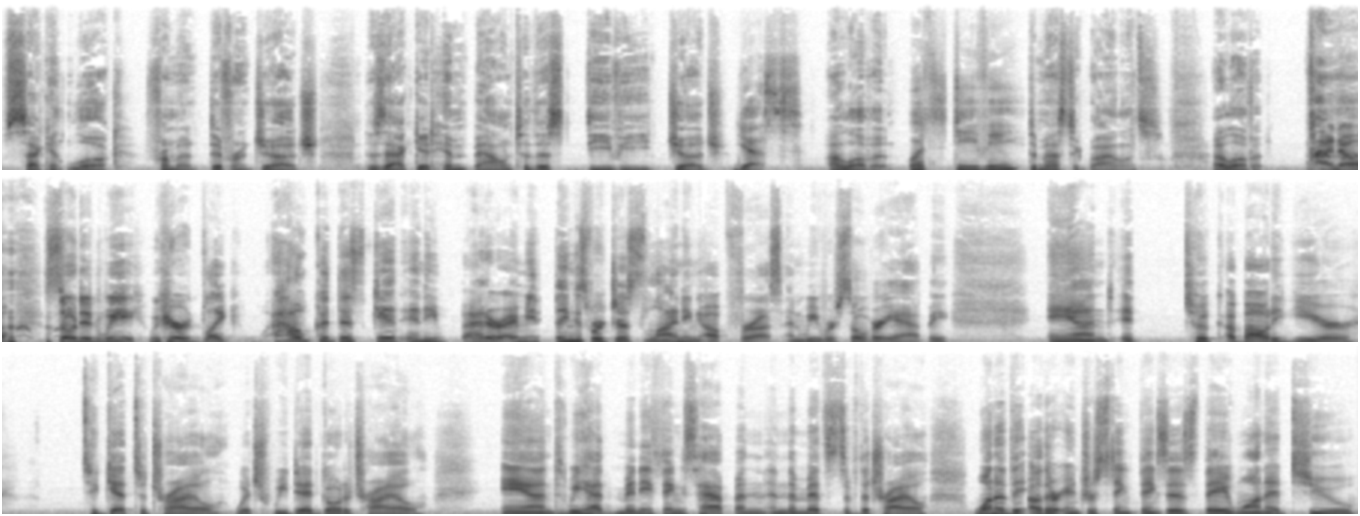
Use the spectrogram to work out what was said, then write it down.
second look from a different judge, does that get him bound to this DV judge? Yes. I love it. What's DV? Domestic violence. I love it. I know. so did we. We heard like, how could this get any better? I mean, things were just lining up for us, and we were so very happy. And it took about a year to get to trial, which we did go to trial. And we had many things happen in the midst of the trial. One of the other interesting things is they wanted to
